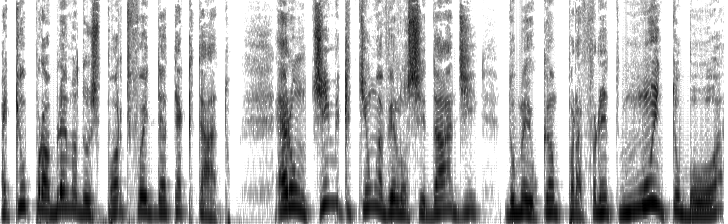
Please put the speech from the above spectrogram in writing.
é que o problema do esporte foi detectado. Era um time que tinha uma velocidade do meio-campo para frente muito boa,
